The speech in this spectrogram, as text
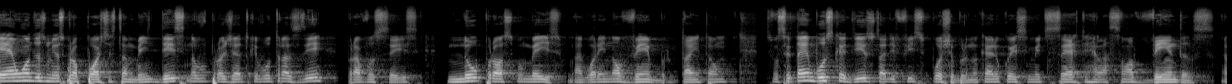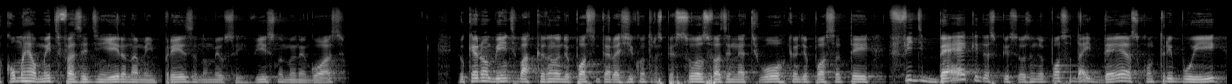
é uma das minhas propostas também desse novo projeto que eu vou trazer para vocês no próximo mês, agora em novembro, tá? Então, se você está em busca disso, está difícil, poxa, Bruno, eu quero o conhecimento certo em relação a vendas, a como realmente fazer dinheiro na minha empresa, no meu serviço, no meu negócio. Eu quero um ambiente bacana onde eu possa interagir com outras pessoas, fazer network, onde eu possa ter feedback das pessoas, onde eu possa dar ideias, contribuir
